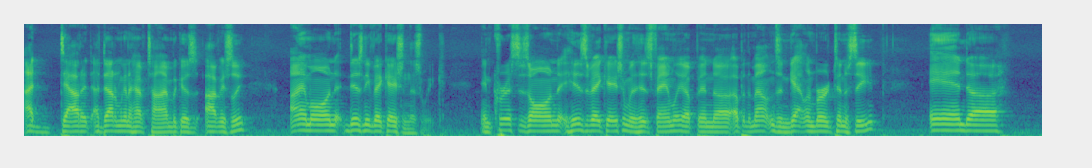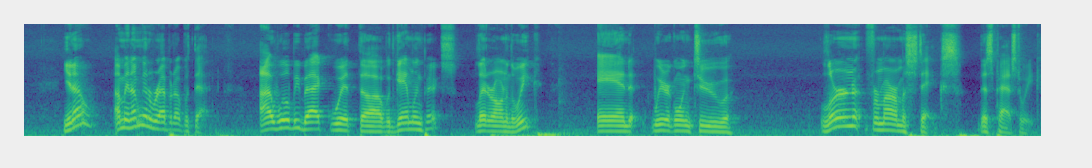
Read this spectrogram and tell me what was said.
I doubt it. I doubt I'm going to have time because obviously I am on Disney vacation this week. And Chris is on his vacation with his family up in uh, up in the mountains in Gatlinburg, Tennessee. And uh, you know, I mean, I'm going to wrap it up with that. I will be back with uh, with gambling picks later on in the week, and we are going to learn from our mistakes this past week.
